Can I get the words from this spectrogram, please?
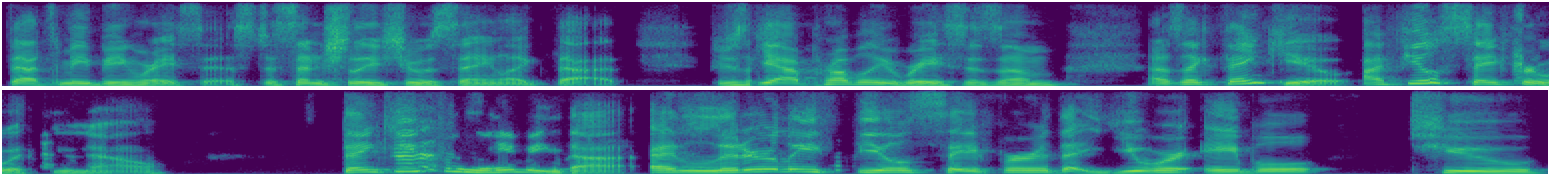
that's me being racist. Essentially, she was saying like that. She's like, Yeah, probably racism. I was like, Thank you. I feel safer with you now. Thank you for naming that. I literally feel safer that you were able to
